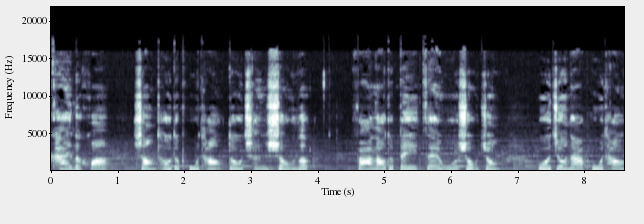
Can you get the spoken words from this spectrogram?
开了花，上头的葡萄都成熟了。法老的杯在我手中，我就拿葡萄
